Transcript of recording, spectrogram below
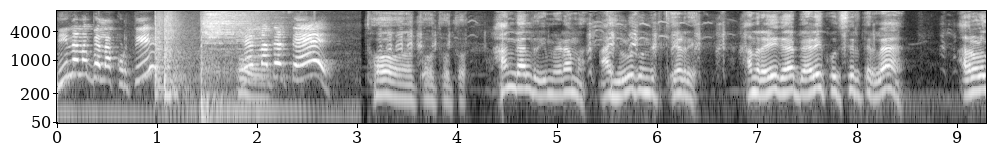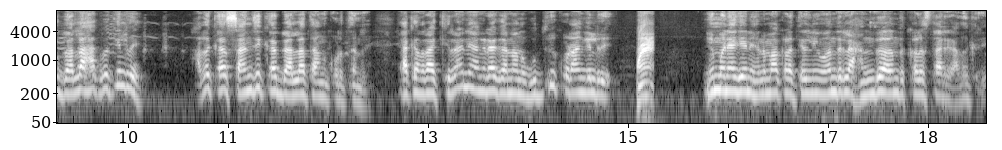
ನೀ ನನಗ್ ಬೆಲ್ಲ ಕೊಡ್ತಿ? ಏನ್ ಮಾತಾಡ್ತೆ? ಥೋ ಥೋ ಥೋ ಥೋ. ಹಂಗಲ್ರಿ ಮೇಡಮ್ ನಾ ಹೇಳೋದೊಂದಿಟ್ಟು ಕೇಳ್ರಿ. ಅಂದ್ರೆ ಈಗ ಬೆಳೆ ಕುದಿಸಿರ್ತಿರಲ್ಲ ಅದ್ರೊಳಗೆ ಬೆಲ್ಲ ಹಾಕ್ಬೇಕಿಲ್ರಿ? ಅದಕ್ಕೆ ಸಂಜೆಗೆ ಬೆಲ್ಲ ತಂದು ಕೊಡ್ತೇನೆ ರೀ ಯಾಕಂದ್ರೆ ಆ ಕಿರಾಣಿ ಅಂಗಡಿಯಾಗ ನಾನು ಉದ್ರಿ ಕೊಡಂಗಿಲ್ಲ ರೀ ನಿಮ್ಮ ಮನ್ಯಾಗ ಏನು ಹೆಣ್ಮಕ್ಳು ಅಂತೇಳಿ ನೀವು ಅಂದ್ರಲ್ಲ ಹಂಗೆ ಅಂದು ಕಳಿಸ್ತಾರೆ ರೀ ಅದಕ್ಕೆ ರೀ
